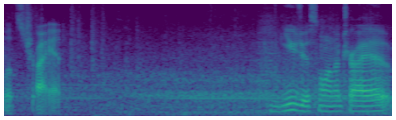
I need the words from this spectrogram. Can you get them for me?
let's try it. You just wanna try it.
